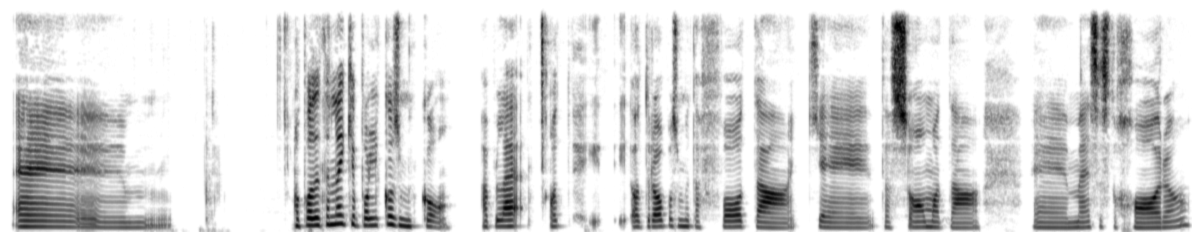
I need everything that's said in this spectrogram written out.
Ε, οπότε ήταν και πολύ κοσμικό. Απλά ο, ο τρόπος με τα φώτα και τα σώματα ε, μέσα στο χώρο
